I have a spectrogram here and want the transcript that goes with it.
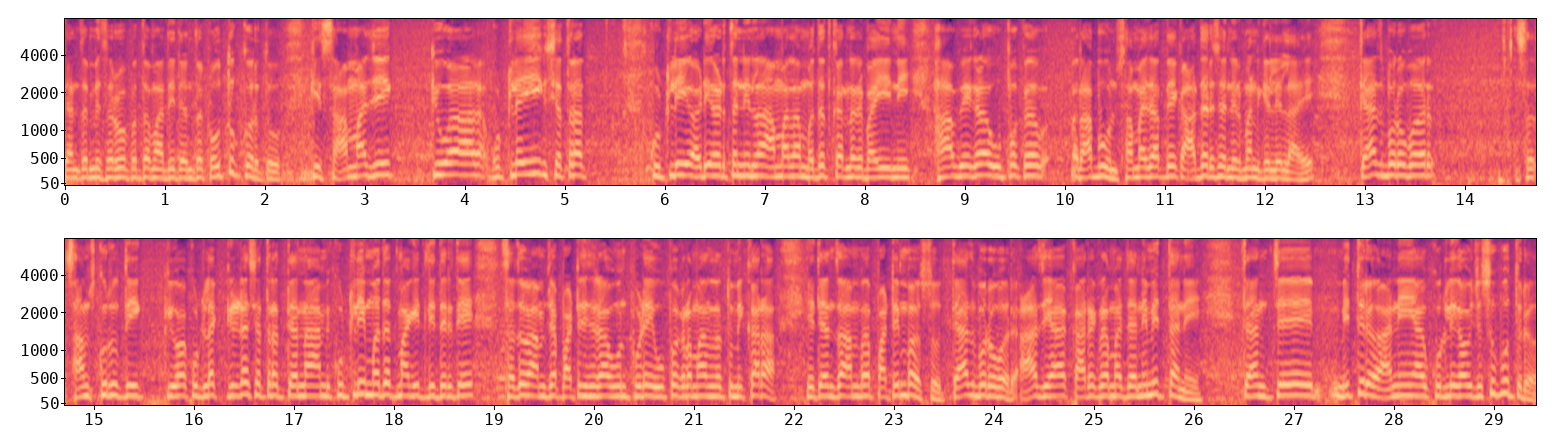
त्यांचं मी सर्वप्रथम आधी त्यांचं कौतुक करतो की सामाजिक किंवा कुठल्याही क्षेत्रात कुठली अडीअडचणीला आम्हाला मदत करणाऱ्या बाईंनी हा वेगळा उपक्रम राबवून समाजात एक आदर्श निर्माण केलेला आहे. त्याचबरोबर स सांस्कृतिक किंवा कुठल्या क्रीडा क्षेत्रात त्यांना आम्ही कुठलीही मदत मागितली तरी ते सदैव आमच्या पाठीशी राहून पुढे उपक्रमाला तुम्ही करा हे त्यांचा आम पाठिंबा असतो. त्याचबरोबर आज या कार्यक्रमाच्या निमित्ताने त्यांचे मित्र आणि या कुर्लेगावचे सुपुत्र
